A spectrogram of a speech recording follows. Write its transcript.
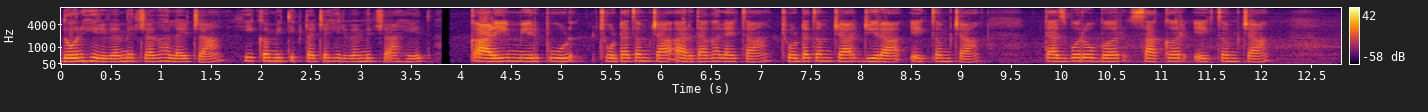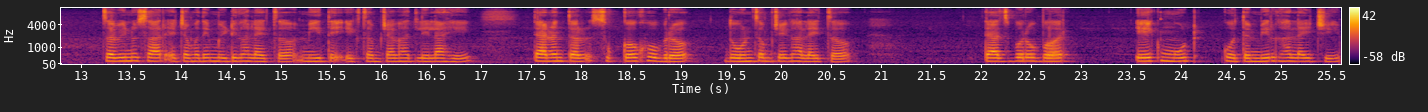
दोन हिरव्या मिरच्या घालायच्या. ही कमी तिखटाच्या हिरव्या मिरच्या आहेत. काळी मिरपूड छोटा चमचा अर्धा घालायचा छोटा चमचा जिरा एक चमचा त्याचबरोबर साखर एक चमचा. चवीनुसार याच्यामध्ये मीठ घालायचं. मी ते एक चमचा घातलेला आहे. त्यानंतर सुक्कं खोबरं दोन चमचे घालायचं. त्याचबरोबर एक मूठ कोथिंबीर घालायची.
